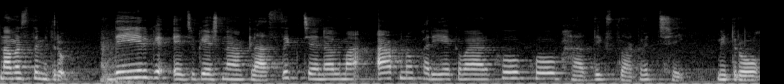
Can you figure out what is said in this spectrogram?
નમસ્તે મિત્રો. દીર્ઘ એજ્યુકેશનલ ક્લાસિક ચેનલમાં આપનું ફરી એકવાર ખૂબ ખૂબ હાર્દિક સ્વાગત છે. મિત્રો,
